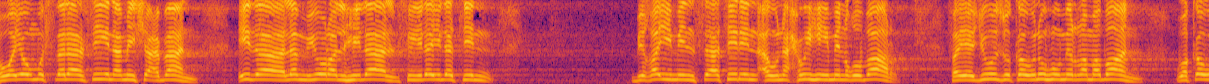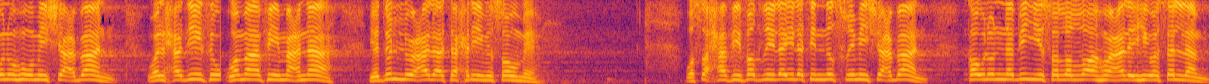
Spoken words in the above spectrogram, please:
هو يوم الثلاثين من شعبان إذا لم يرى الهلال في ليلة بغيم ساتر أو نحوه من غبار فيجوز كونه من رمضان وكونه من شعبان والحديث وما في معناه يدل على تحريم صومه. وصح في فضل ليلة النصف من شعبان قول النبي صلى الله عليه وسلم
